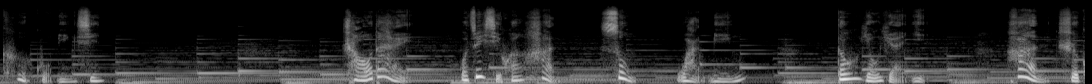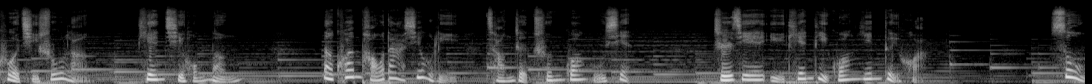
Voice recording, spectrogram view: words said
刻骨铭心。朝代，我最喜欢汉、宋、晚、明，都有远意。汉是阔气疏朗，天气鸿蒙，那宽袍大袖里藏着春光无限，直接与天地光阴对话。宋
